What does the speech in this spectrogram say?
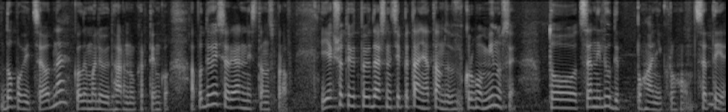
Доповідь це одне, коли малюють гарну картинку. А подивися реальний стан справ. І якщо ти відповідаєш на ці питання, а там кругом мінуси, то це не люди погані кругом, це ти.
